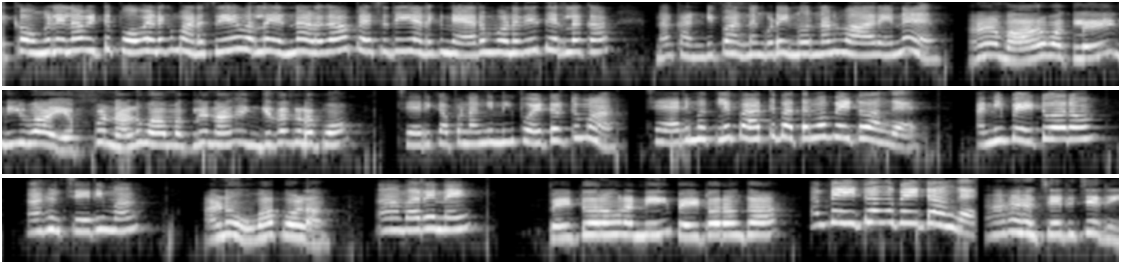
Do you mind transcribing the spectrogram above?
ஏக்கா உங்களெல்லாம் விட்டு போக எனக்கு மனசே வரல. என்ன அழகா பேசுது? எனக்கு நேரம் போனதே தெரிலக்கா நான் கண்டிப்பா அண்ணன் கூட இன்னொரு நாள் வாரேன்னு. ஆ வார மக்களே நீ வா. எப்பனாலும் வா மக்களே. நாங்க இங்கே தான் கிடப்போம். சரிக்கா அப்ப நாங்க இன்னைக்கு போயிட்டு வரட்டுமா? சரி மக்களே பார்த்து பத்திரமா போயிட்டு வாங்க. அண்ணி போயிட்டு வரோம். ஆ சரிம்மா. அனு வா போகலாம் ஆ வரேனே. போயிட்டு வரோம் ரண்ணி போயிட்டு வரோம்க்கா. ஆ போயிட்டு வாங்க போயிட்டு வாங்க. ஆ சரி சரி.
